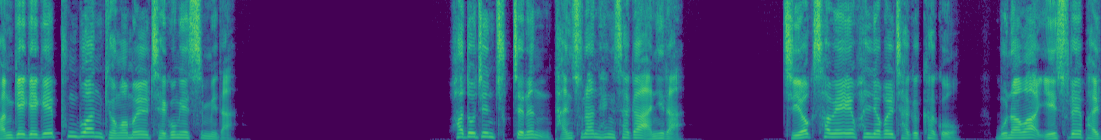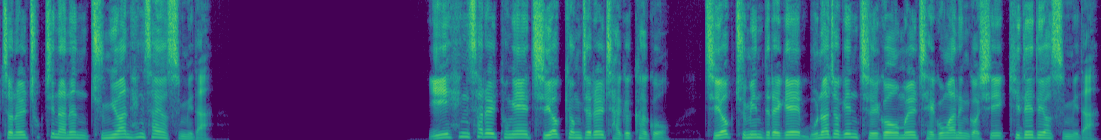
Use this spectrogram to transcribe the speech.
관객에게 풍부한 경험을 제공했습니다. 화도진 축제는 단순한 행사가 아니라 지역 사회의 활력을 자극하고 문화와 예술의 발전을 촉진하는 중요한 행사였습니다. 이 행사를 통해 지역 경제를 자극하고 지역 주민들에게 문화적인 즐거움을 제공하는 것이 기대되었습니다.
